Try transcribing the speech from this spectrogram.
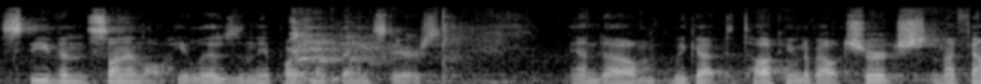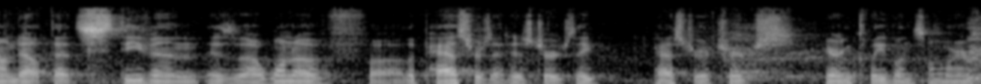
Stephen's son-in-law. He lives in the apartment downstairs. And um, we got to talking about church, and I found out that Stephen is uh, one of uh, the pastors at his church. They pastor a church here in Cleveland somewhere.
